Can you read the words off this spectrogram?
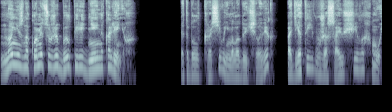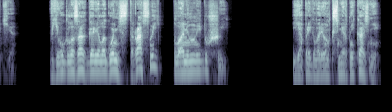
Но незнакомец уже был перед ней на коленях. Это был красивый молодой человек, одетый в ужасающие лохмотья. В его глазах горел огонь страстный пламенной души. Я приговорен к смертной казни.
